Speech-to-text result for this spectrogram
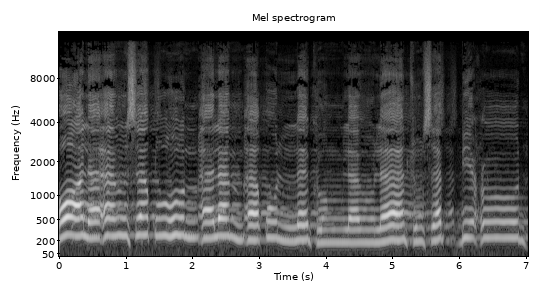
قال أمسقهم ألم أقل لكم لولا تسبحون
